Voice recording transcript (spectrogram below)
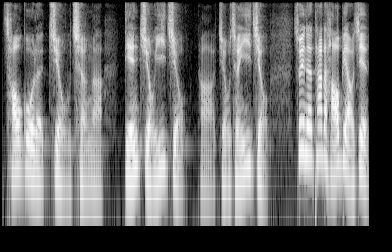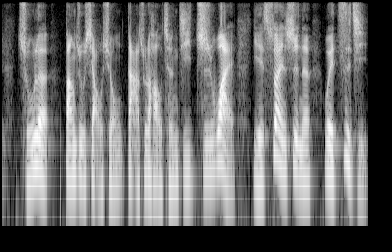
超过了九成啊，点九一九啊，九成一九。所以呢，他的好表现除了帮助小熊打出了好成绩之外，也算是呢为自己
